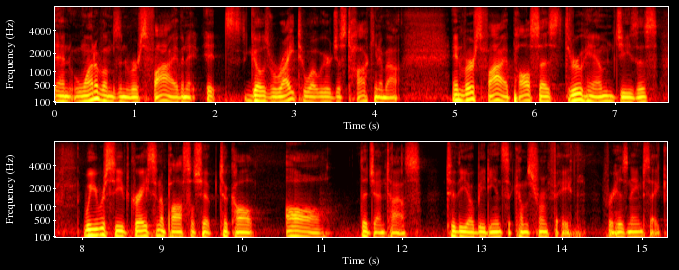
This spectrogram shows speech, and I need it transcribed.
And one of them's in verse five, and it, it goes right to what we were just talking about. In verse five, Paul says, through him, Jesus, we received grace and apostleship to call all the Gentiles to the obedience that comes from faith for his namesake."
